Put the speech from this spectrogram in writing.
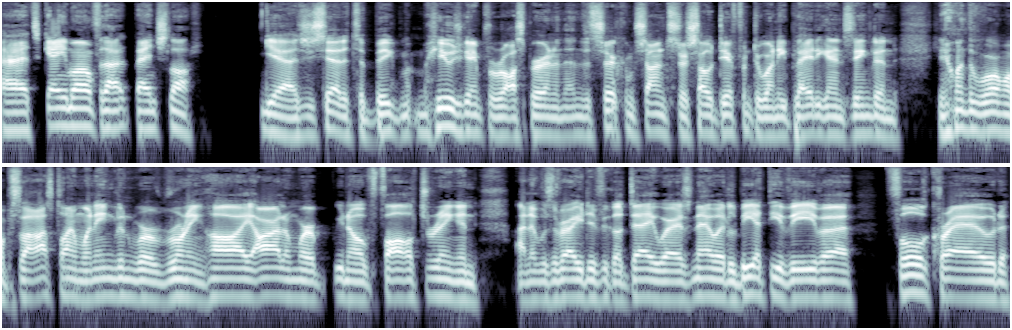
uh, it's game on for that bench slot. Yeah, as you said, it's a big, huge game for Ross Byrne, and the circumstances are so different to when he played against England. You know, in the warm ups last time when England were running high, Ireland were you know faltering, and and it was a very difficult day. Whereas now it'll be at the Aviva, full crowd,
